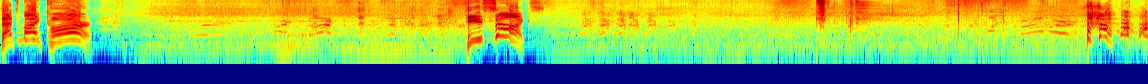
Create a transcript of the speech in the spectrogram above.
That's my car. He sucks.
